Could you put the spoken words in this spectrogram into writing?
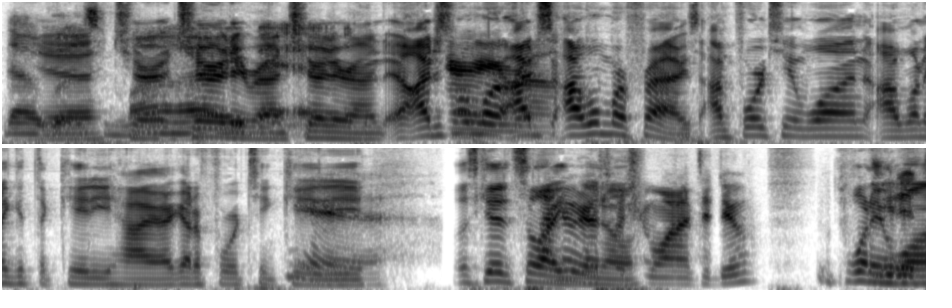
That yeah, was chari- charity round, charity round. I just Charity want more. I just. I want more frags. I'm 14 one. I want to get the KD high. I got a 14 KD. Yeah. Let's get it to I like knew you that's know what you wanted to do. 21 to or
